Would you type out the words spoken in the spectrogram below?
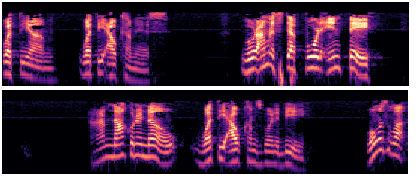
what the, um, what the outcome is? Lord, I'm going to step forward in faith. I'm not going to know what the outcome is going to be. When was the last?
